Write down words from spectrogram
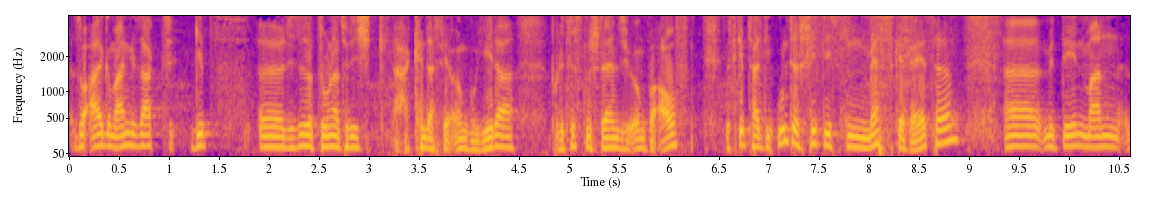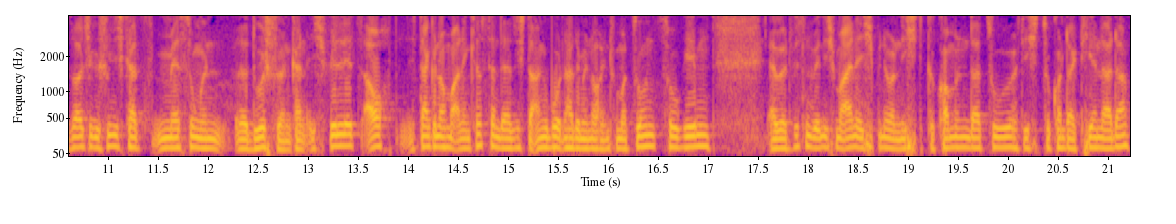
so allgemein gesagt gibt's äh, die Situation natürlich, kennt das ja irgendwo jeder, Polizisten stellen sich irgendwo auf. Es gibt halt die unterschiedlichsten Messgeräte, äh, mit denen man solche Geschwindigkeitsmessungen äh, durchführen kann. Ich will jetzt auch, ich danke nochmal an den Christian, der sich da angeboten hatte, mir noch Informationen zu geben. Er wird wissen, wen ich meine. Ich bin aber nicht gekommen dazu, dich zu kontaktieren leider.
